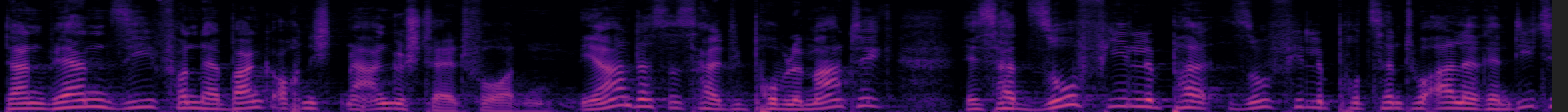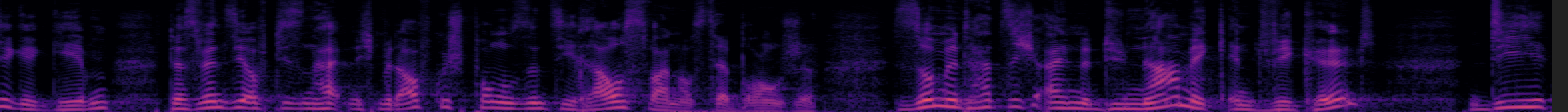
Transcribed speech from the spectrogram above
dann werden sie von der Bank auch nicht mehr angestellt worden. Ja, das ist halt die Problematik. Es hat so viele, so viele prozentuale Rendite gegeben, dass wenn sie auf diesen halt nicht mit aufgesprungen sind, sie raus waren aus der Branche. Somit hat sich eine Dynamik entwickelt, die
